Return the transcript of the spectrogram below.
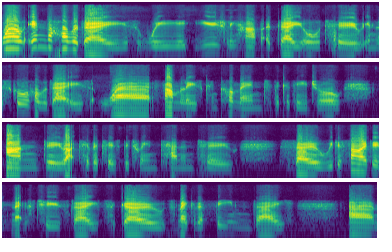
well, in the holidays, we usually have a day or two in the school holidays where families can come into the cathedral and do activities between 10 and 2. So we decided next Tuesday to go to make it a theme day. Um,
